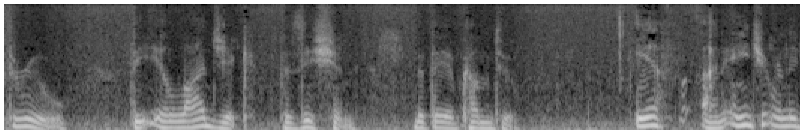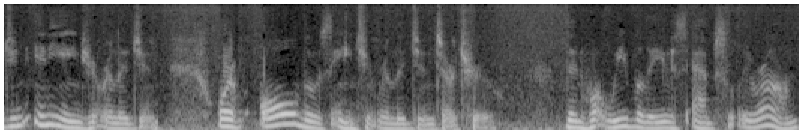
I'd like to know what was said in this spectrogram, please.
through the illogic position that they have come to. If an ancient religion, any ancient religion, or if all those ancient religions are true, then what we believe is absolutely wrong.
